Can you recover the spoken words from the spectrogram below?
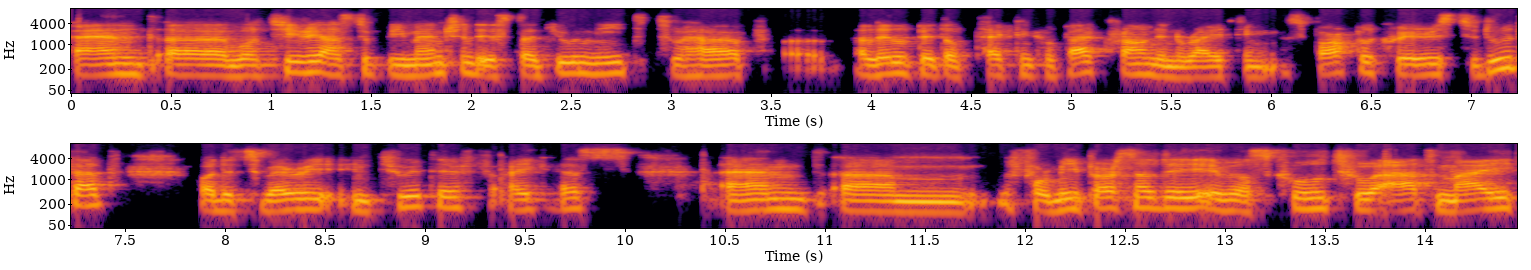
And uh, what here has to be mentioned is that you need to have a little bit of technical background in writing SPARQL queries to do that, but it's very intuitive, I guess. And um, for me personally, it was cool to add my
